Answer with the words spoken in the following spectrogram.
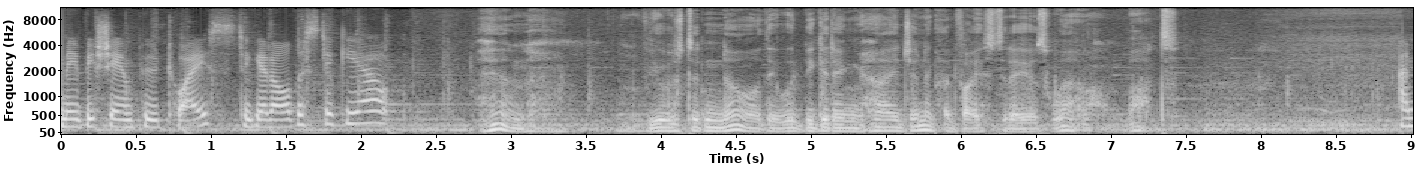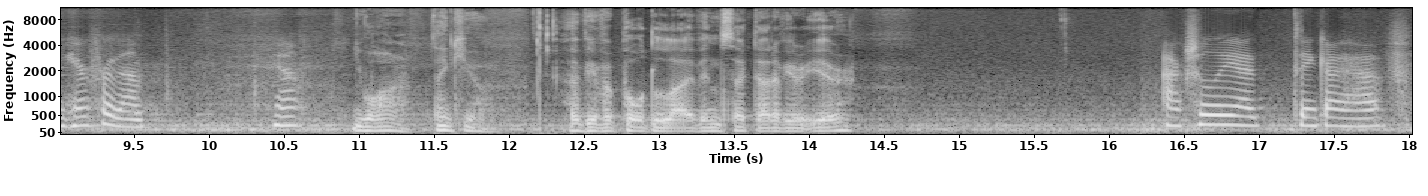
maybe shampoo twice to get all the sticky out. Man, viewers didn't know they would be getting hygienic advice today as well, but I'm here for them. Yeah. you are. Thank you. Have you ever pulled a live insect out of your ear? Actually, I think I have.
